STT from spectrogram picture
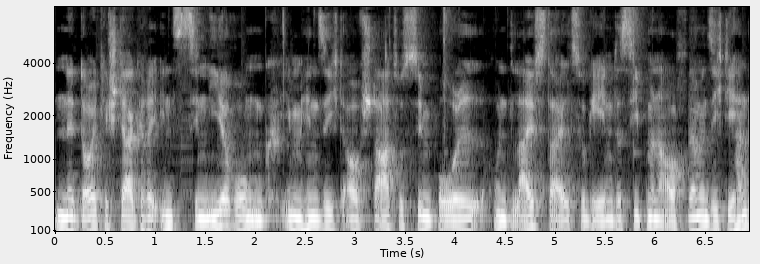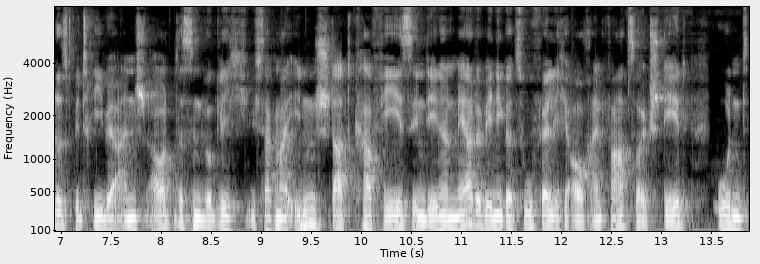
eine deutlich stärkere Inszenierung im Hinsicht auf Statussymbol und Lifestyle zu gehen. Das sieht man auch, wenn man sich die Handelsbetriebe anschaut. Das sind wirklich, ich sag mal, Innenstadtcafés, in denen mehr oder weniger zufällig auch ein Fahrzeug steht und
